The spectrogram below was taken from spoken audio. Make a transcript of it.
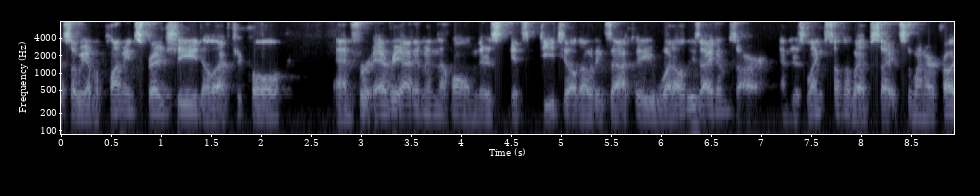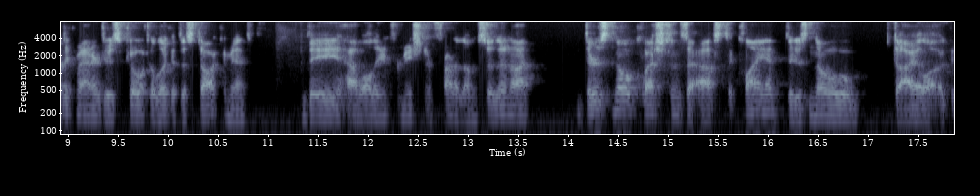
so we have a plumbing spreadsheet, electrical, and for every item in the home, there's it's detailed out exactly what all these items are, and there's links on the website. So when our project managers go to look at this document, they have all the information in front of them. So they're not there's no questions to ask the client. There's no dialogue.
